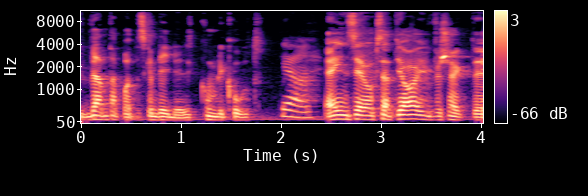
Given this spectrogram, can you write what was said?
väntar på att det ska bli det. Det kommer bli coolt. Ja, Jag inser också att jag har ju försökt eh,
